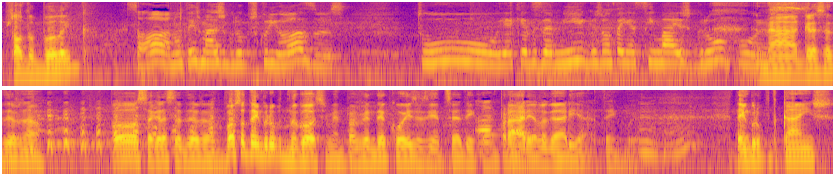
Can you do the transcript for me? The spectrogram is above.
pessoal do bullying. Só? Não tens mais grupos curiosos? Tu e aqueles amigos não têm assim mais grupos? Não, graças a Deus não. Poxa, graças a Deus não. Depois só tem grupo de negócio, man, para vender coisas e etc. E comprar okay. e alugar. E, yeah, tem, uhum. tem grupo de cães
